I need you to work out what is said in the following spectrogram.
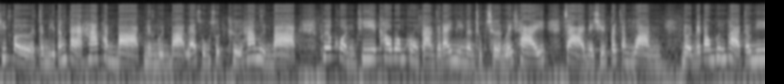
ที่เปิดจะมีตั้งแต่ 5,000 บาท 10,000 บาท และสูงสุดคือ 50,000 บาท เพื่อคนที่เข้าร่วมโครงการจะได้มีเงินฉุกเฉินไว้ใช้ จ่ายในชีวิตประจำวัน โดยไม่ต้องพึ่งพาเจ้าหนี้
